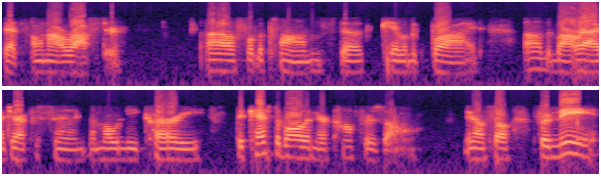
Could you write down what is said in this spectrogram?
that's on our roster. Uh, for the Plums, the Kayla McBride, uh, the Moriah Jefferson, the Monique Currie, to catch the ball in their comfort zone. You know, so for me,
